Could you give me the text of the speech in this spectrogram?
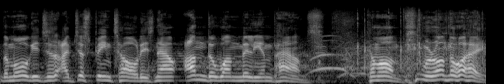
the mortgage, I've just been told, is now under £1 million. Come on, we're on the way.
